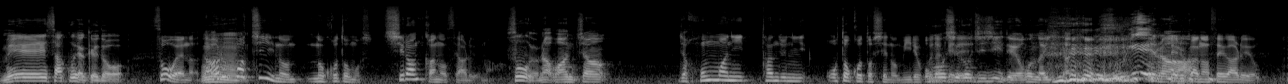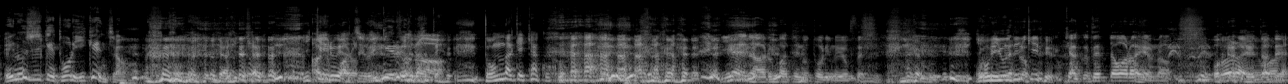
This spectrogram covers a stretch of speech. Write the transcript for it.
名作やけど。そうやな、ん。アルパチーノのことも知らん可能性あるよな。そうよなワンチャン。じゃあほんまに単純に男としての魅力だ面けで。白じじいで女行った。すげえ出 る可な能性があるよ NGK 取りいけんじゃんいける。やろ。けるよな。だってどんだけ脚本 嫌やなアルパチーノ取りの寄せ。余裕でいけるよ。客絶対笑えへんよな。俺ら笑えへん歌笑えへ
